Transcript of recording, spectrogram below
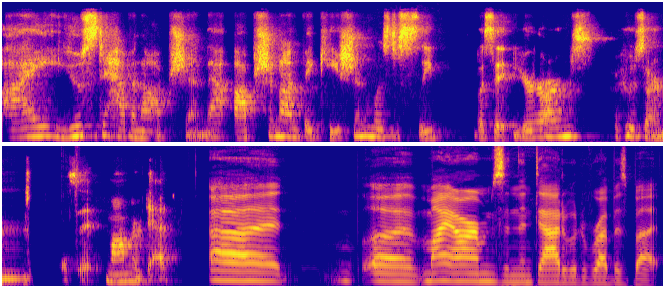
I used to have an option. That option on vacation was to sleep. Was it your arms? Whose arms was it? Mom or dad? Uh, uh, my arms, and then dad would rub his butt.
